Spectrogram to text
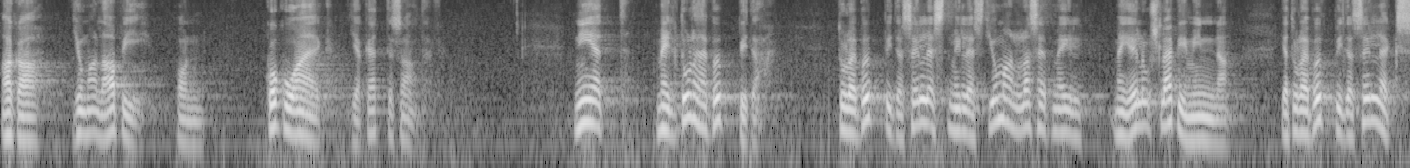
aga Jumala abi on kogu aeg ja kättesaadav. nii et meil tuleb õppida, tuleb õppida sellest, millest Jumal laseb meil meie elus läbi minna ja tuleb õppida selleks,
